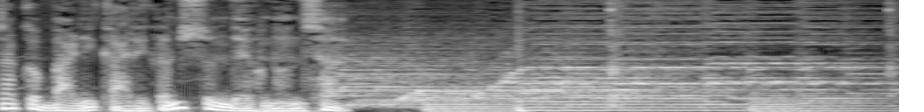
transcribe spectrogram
आशाको बाणी कार्यक्रम सुन्दै हुनुहुन्छ।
